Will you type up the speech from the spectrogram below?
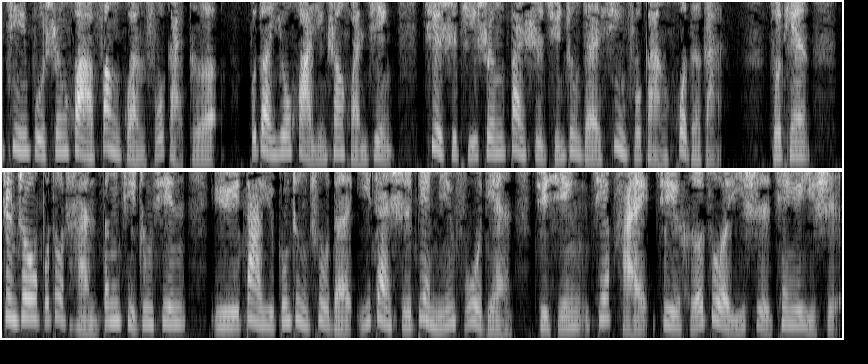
进一步深化放管服改革，不断优化营商环境，切实提升办事群众的幸福感、获得感。昨天，郑州不动产登记中心与大峪公证处的一站式便民服务点举行揭牌暨合作仪式签约仪式。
